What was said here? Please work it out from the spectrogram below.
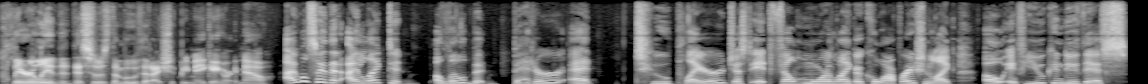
clearly that this was the move that I should be making right now. I will say that I liked it a little bit better at two player. Just it felt more like a cooperation. Like, oh, if you can do this,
